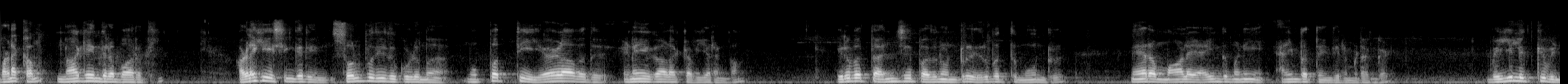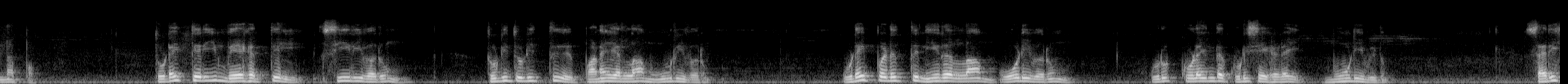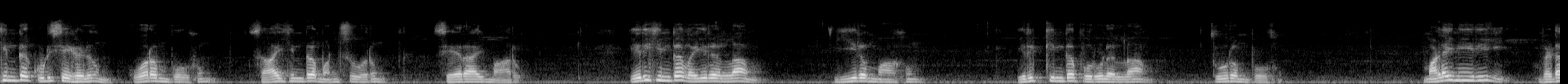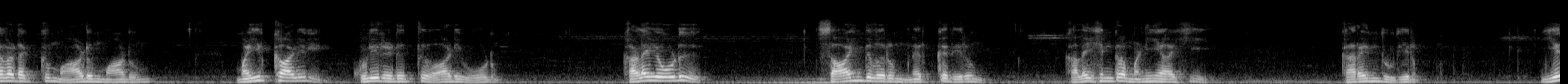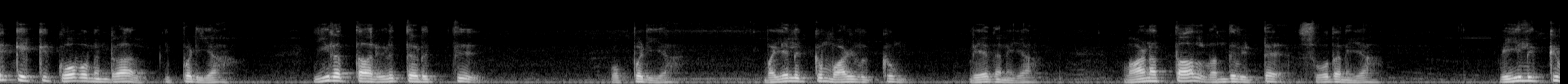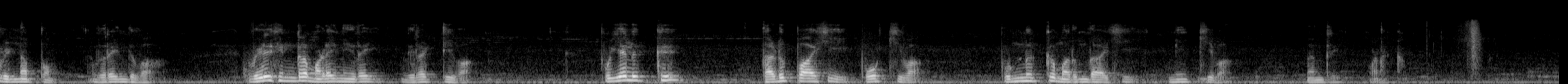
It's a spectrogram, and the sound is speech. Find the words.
வணக்கம் நாகேந்திர பாரதி. அழகிய சிங்கரின் சொல்புதிது குழும முப்பத்தி ஏழாவது இணையகால கவியரங்கம். இருபத்தி அஞ்சு பதினொன்று இருபத்தி மூன்று நேரம் மாலை ஐந்து மணி ஐம்பத்தைந்து நிமிடங்கள். வெயிலுக்கு விண்ணப்பம். துடைத்தெறியும் வேகத்தில் சீறி வரும். துடிதுடித்து பனையெல்லாம் ஊறி வரும். உடைப்படுத்து நீரெல்லாம் ஓடி வரும். உருக்குலைந்த குடிசைகளை மூடிவிடும். சரிகின்ற குடிசைகளும் ஓரம் போகும் சாய்கின்ற மண்சுவரும் சேராய் மாறும். எரிகின்ற வயிறெல்லாம் ஈரமாகும் இருக்கின்ற பொருளெல்லாம் தூரம் போகும். மழைநீரில் வெடவெடக்கும் ஆடும் மாடும் மயிர்காலில் குளிரெடுத்து வாடி ஓடும். களையோடு சாய்ந்து வரும் நெற்கதிரும் கலைகின்ற மணியாகி கரைந்து உதிரும் இயற்கைக்கு கோபம் என்றால் இப்படியா? ஈரத்தால் இழுத்தெடுத்து ஒப்படியா? வயலுக்கும் வாழ்வுக்கும் வேதனையா? வானத்தால் வந்துவிட்ட சோதனையா? வெயிலுக்கு விண்ணப்பம் விரைந்து வா. விழுகின்ற மழைநீரை விரட்டி வா. புயலுக்கு தடுப்பாகி போக்கி வா. புண்ணுக்கு மருந்தாகி நீக்கி வா நன்றி. வணக்கம்.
